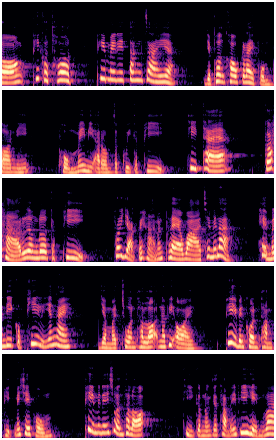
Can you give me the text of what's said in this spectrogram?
ร้อง พี่ขอโทษ พี่ไม่ได้ตั้งใจอะ อย่าเพิ่งเข้าใกล้ผมตอนนี้ ผมไม่มีอารมณ์จะคุยกับพี่ ที่แท้ ก็หาเรื่องเลิกกับพี่ เพราะอยากไปหานางแพรวาใช่ไหมล่ะ เห็นมันดีกว่าพี่หรือยังไง อย่ามาชวนทะเลาะนะพี่ออย พี่เป็นคนทำผิดไม่ใช่ผม พี่ไม่ได้ชวนทะเลาะ ทีกำลังจะทำให้พี่เห็นว่า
